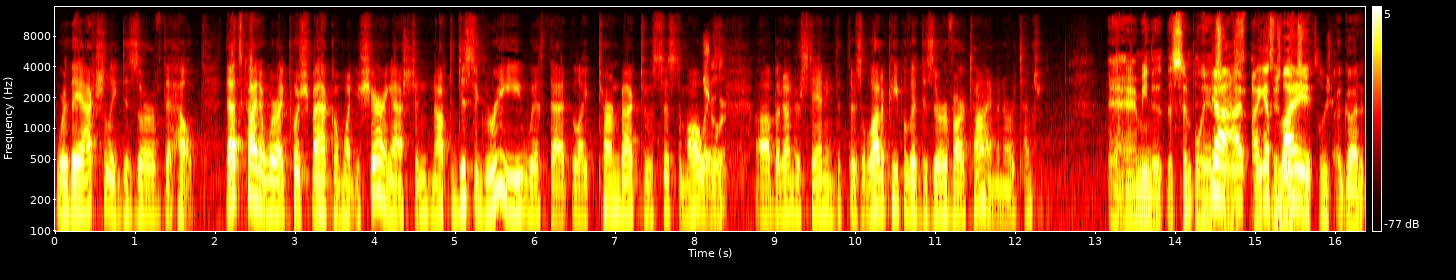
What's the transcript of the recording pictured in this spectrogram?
where they actually deserve the help? That's kind of where I push back on what you're sharing, Ashton. Not to disagree with that, like turn back to a system always. Sure uh, but understanding that there's a lot of people that deserve our time and our attention. I mean, the, the simple answer yeah, is I, I guess my go ahead,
